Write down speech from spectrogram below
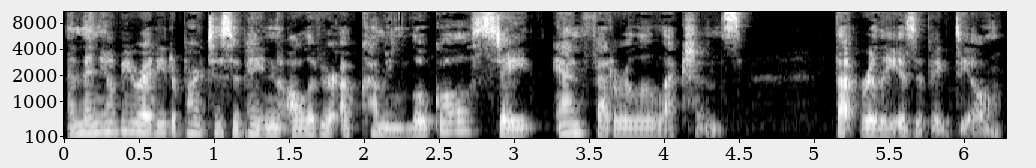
And then you'll be ready to participate in all of your upcoming local, state, and federal elections. That really is a big deal.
